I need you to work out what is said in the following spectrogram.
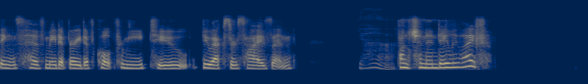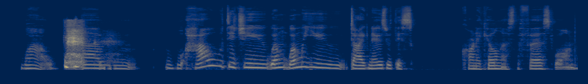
things have made it very difficult for me to do exercise and Yeah. function in daily life. Wow. Um, how did you when when were you diagnosed with this chronic illness, the first one?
